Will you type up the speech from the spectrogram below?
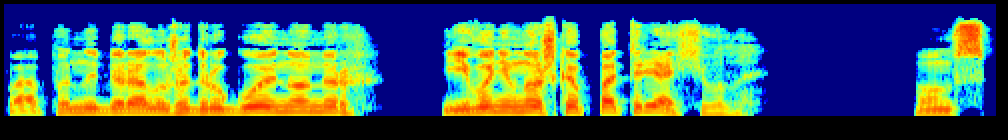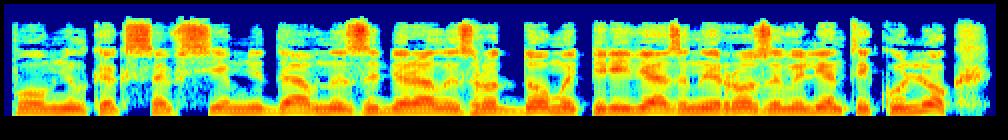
Папа набирал уже другой номер, и его немножко потряхивало. Он вспомнил, как совсем недавно забирал из роддома перевязанный розовой лентой кулек,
